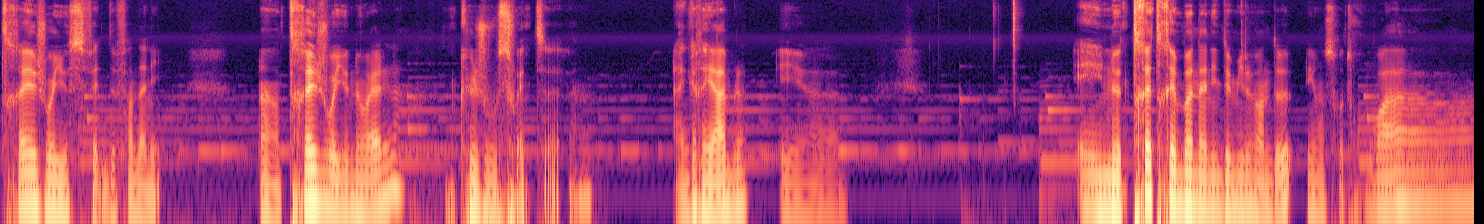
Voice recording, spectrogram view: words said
très joyeuses fêtes de fin d'année un très joyeux Noël que je vous souhaite euh, agréable et, euh, et une très très bonne année 2022 et on se retrouvera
